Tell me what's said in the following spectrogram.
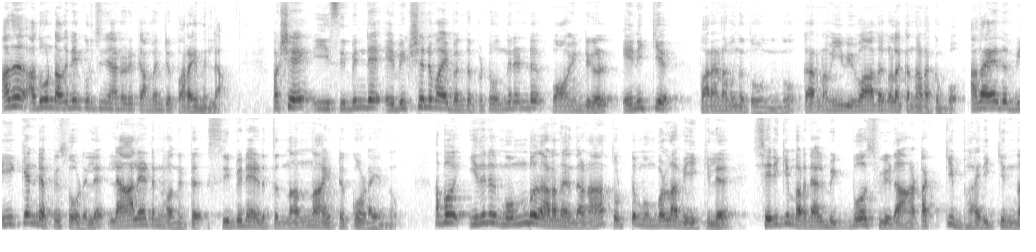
അത് അതുകൊണ്ട് അതിനെക്കുറിച്ച് ഞാനൊരു കമന്റ് പറയുന്നില്ല. പക്ഷേ ഈ സിബിന്റെ എവിക്ഷനുമായി ബന്ധപ്പെട്ട് ഒന്ന് രണ്ട് പോയിന്റുകൾ എനിക്ക് പറയണമെന്ന് തോന്നുന്നു. കാരണം ഈ വിവാദങ്ങളൊക്കെ നടക്കുമ്പോൾ. അതായത് വീക്കെൻഡ് എപ്പിസോഡിൽ ലാലേട്ടൻ വന്നിട്ട് സിബിനെ എടുത്ത് നന്നായിട്ട് കൊടയുന്നു. അപ്പോൾ ഇതിന് മുമ്പ് നടന്ന എന്താണ്? ആ തൊട്ട് മുമ്പുള്ള വീക്കിൽ ശരിക്കും പറഞ്ഞാൽ ബിഗ് ബോസ് വീട് അടക്കി ഭരിക്കുന്ന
